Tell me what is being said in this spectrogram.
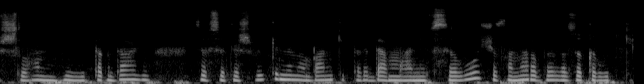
шланги і так далі. Це все теж викинемо, банки передам мамі в село, щоб вона робила закрутки.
